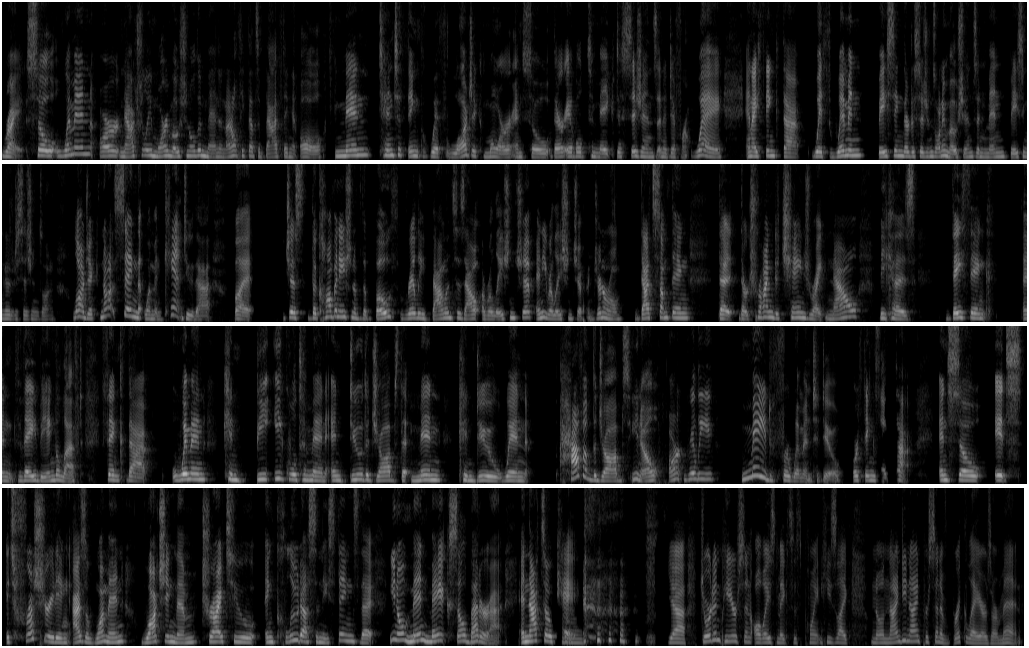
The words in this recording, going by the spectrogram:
Right. So women are naturally more emotional than men, and I don't think that's a bad thing at all. Men tend to think with logic more, and so they're able to make decisions in a different way. And I think that with women basing their decisions on emotions and men basing their decisions on logic, not saying that women can't do that, but just the combination of the both really balances out a relationship, any relationship in general. That's something that they're trying to change right now because they think, and they being the left, think that women can be equal to men and do the jobs that men can do when half of the jobs, you know, aren't really made for women to do or things like that. And so it's it's frustrating as a woman watching them try to include us in these things that, you know, men may excel better at. And that's okay. Mm. Yeah, Jordan Peterson always makes this point. He's like, no, 99% of bricklayers are men.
